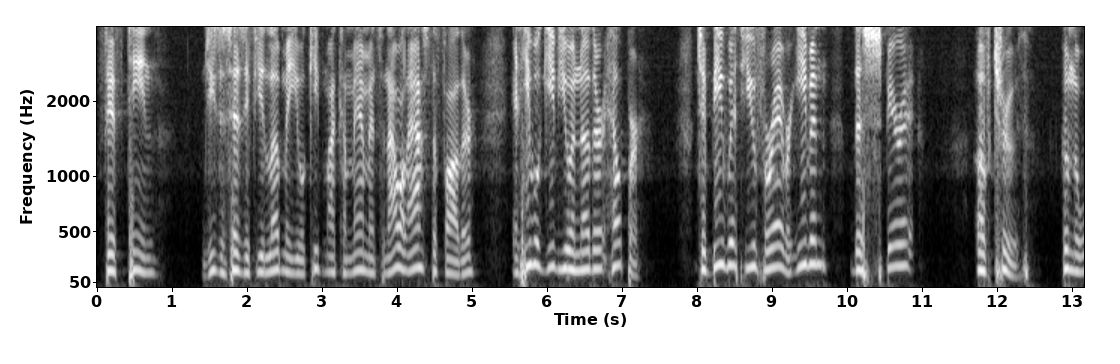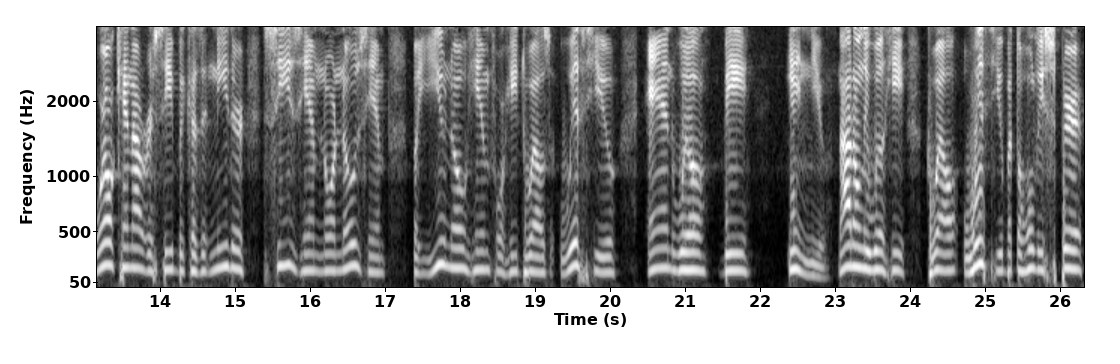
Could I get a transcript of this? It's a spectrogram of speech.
15. Jesus says, If you love me, you will keep my commandments, and I will ask the Father, and he will give you another helper to be with you forever, even the Spirit of truth whom the world cannot receive because it neither sees him nor knows him, but you know him, for he dwells with you and will be in you. Not only will he dwell with you, but the Holy Spirit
